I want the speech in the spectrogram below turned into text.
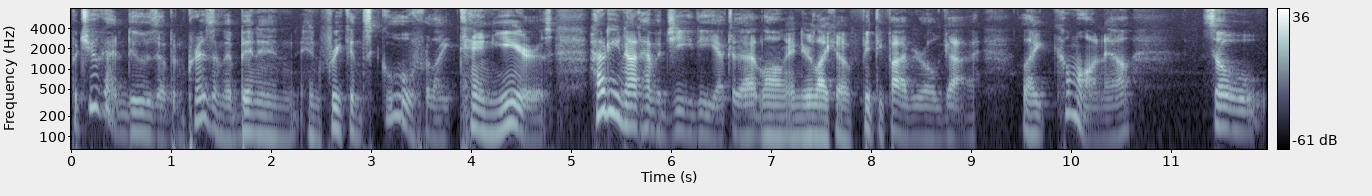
But you got dudes up in prison that've been in, in freaking school for like 10 years. How do you not have a GED after that long and you're like a 55 year old guy? Like, come on now. So,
